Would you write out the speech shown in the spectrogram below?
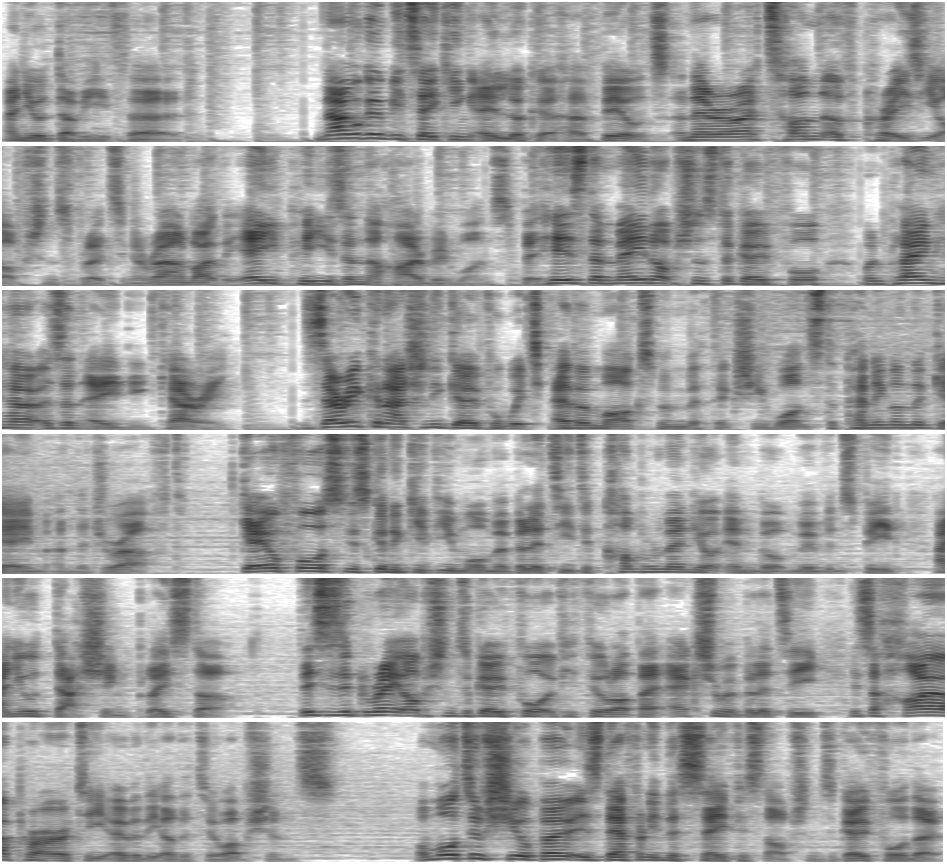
and your W third. Now we're going to be taking a look at her builds, and there are a ton of crazy options floating around like the APs and the hybrid ones, but here's the main options to go for when playing her as an AD carry. Zeri can actually go for whichever marksman mythic she wants depending on the game and the draft. Gale Force is going to give you more mobility to complement your inbuilt movement speed and your dashing playstyle. This is a great option to go for if you feel like that extra mobility is a higher priority over the other two options. Immortal Shield Bow is definitely the safest option to go for though.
